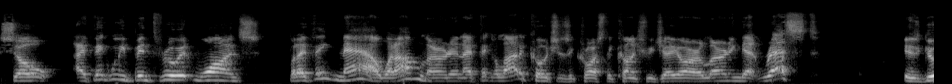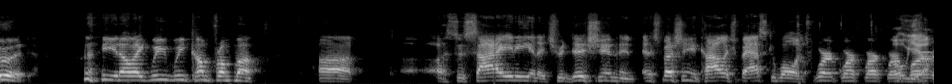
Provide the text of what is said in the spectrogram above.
so I think we've been through it once. But I think now what I'm learning, I think a lot of coaches across the country, JR, are learning that rest is good. you know, like we we come from a uh, a society and a tradition, and, and, especially in college basketball, it's work, work, work, work, oh, work. Yeah.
